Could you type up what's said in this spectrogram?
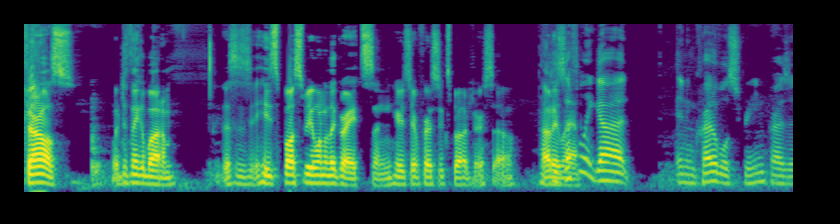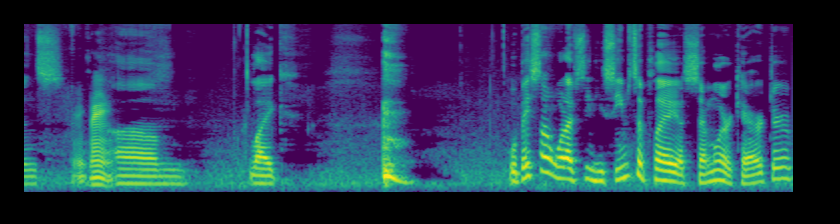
Charles, what do you think about him? This is he's supposed to be one of the greats, and here's your first exposure. So how did He's definitely got an incredible screen presence. Mhm. Um, like, well, based on what I've seen, he seems to play a similar character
